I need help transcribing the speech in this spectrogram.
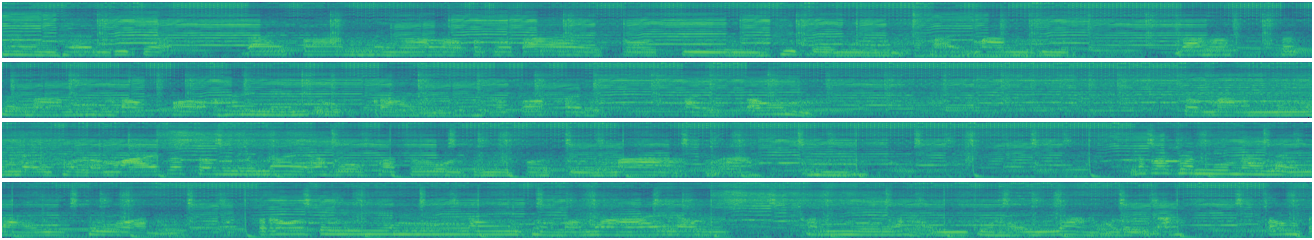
หนึ่งแทนที่จะได้กล้ามเนื้อเราก็จะได้โปรตีนที่เป็นไขมันอีกนะคะเพราะฉะนั้นเราก็ให้เน้นอกไก่แล้วก็ไข่ไข่ต้ม ประมาณนี้ในผลไม้ก็จะมีในอะโวคาโดจะมีโปรตีนมากนะอืมแล้วก็จะมีในหลาย ๆ ส่วน โปรตีนในผลไม้เรามันมีหลายหลายอย่างเลยนะ ต้องไป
